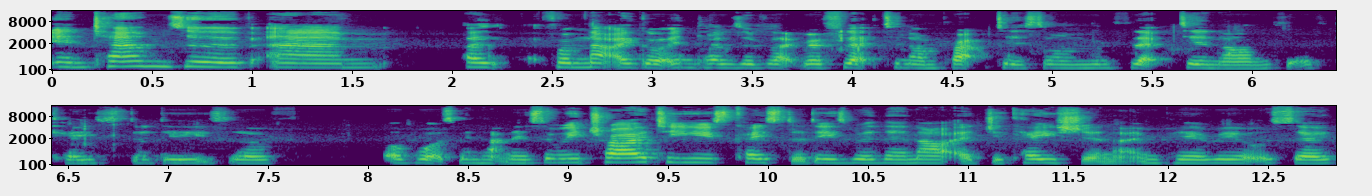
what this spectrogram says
in terms of, um, I, from that I got in terms of like reflecting on practice, on reflecting on sort of case studies of of what's been happening. So we try to use case studies within our education at Imperial. So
